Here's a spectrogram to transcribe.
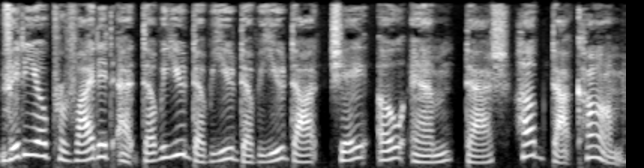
video provided at www.jom-hub.com.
